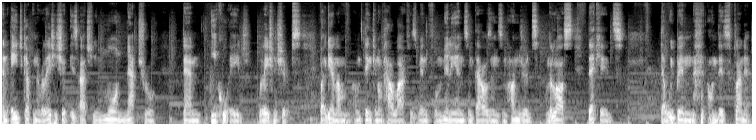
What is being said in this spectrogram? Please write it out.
an age gap in a relationship is actually more natural than equal age relationships. But again, I'm, I'm thinking of how life has been for millions and thousands and hundreds and the last decades that we've been on this planet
